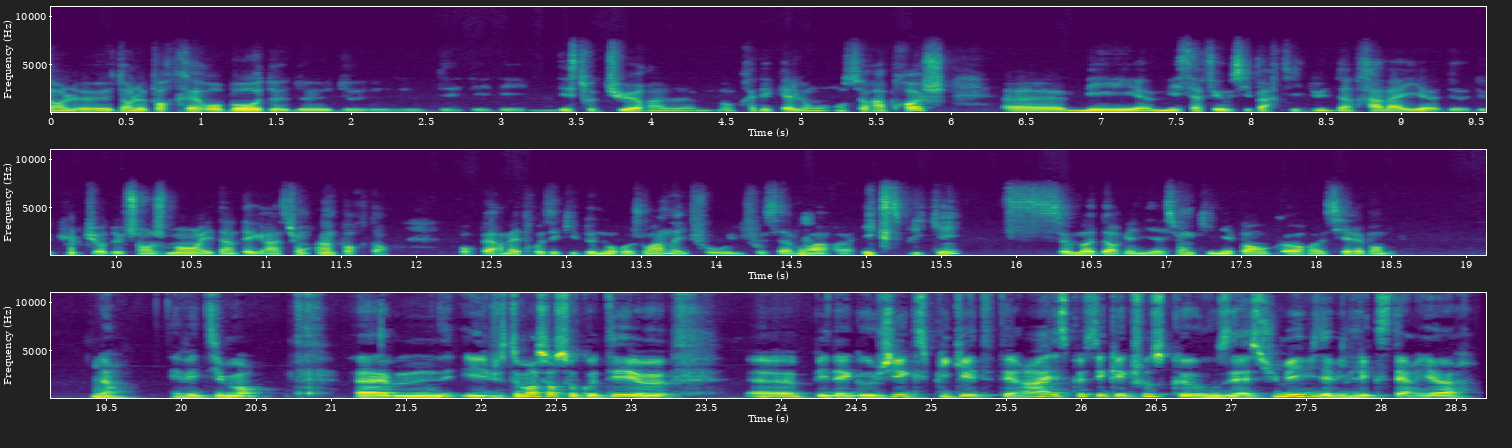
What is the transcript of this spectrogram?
dans, le, dans le portrait robot de, de, de, des structures hein, auprès desquelles on, on se rapproche, euh, mais, mais ça fait aussi partie d'un travail de, culture de changement et d'intégration important pour permettre aux équipes de nous rejoindre. Il faut, il faut savoir expliquer ce mode d'organisation qui n'est pas encore si répandu. Non, effectivement. Et justement sur ce côté pédagogie expliquée, etc., est-ce que c'est quelque chose que vous assumez vis-à-vis de l'extérieur,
